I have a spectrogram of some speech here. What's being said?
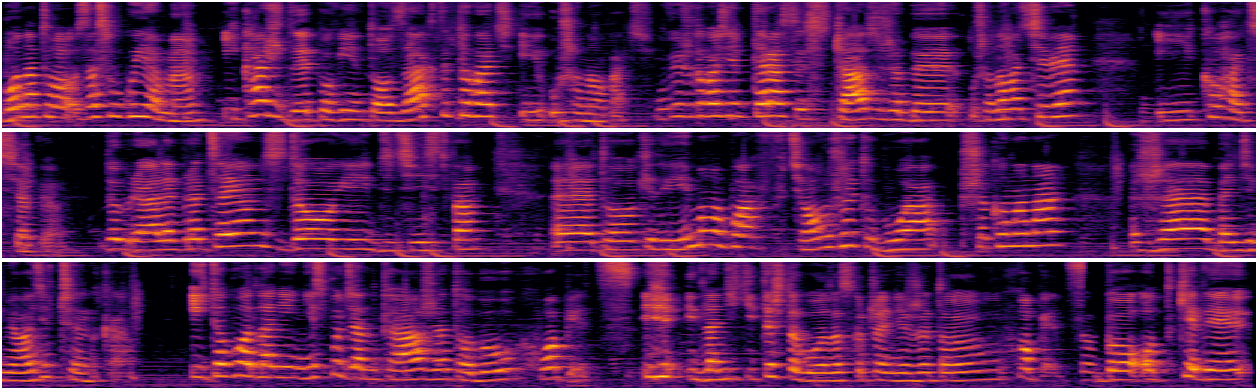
bo na to zasługujemy i każdy powinien to zaakceptować i uszanować. Mówię, że to właśnie teraz jest czas, żeby uszanować siebie i kochać siebie. Dobra, ale wracając do jej dzieciństwa, e, to kiedy jej mama była w ciąży, to była przekonana, że będzie miała dziewczynkę. I to była dla niej niespodzianka, że to był chłopiec. I, I dla Niki też to było zaskoczenie, że to chłopiec. Bo od kiedy,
